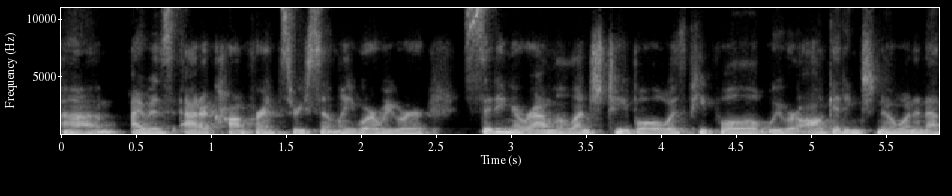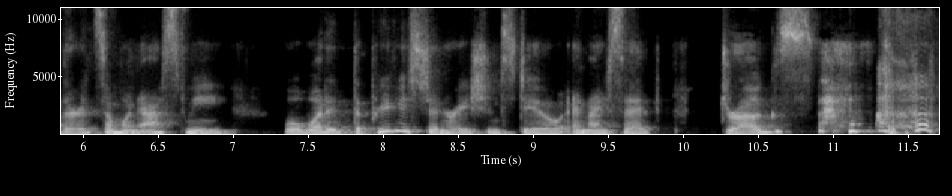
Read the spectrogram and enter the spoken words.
um, I was at a conference recently where we were sitting around the lunch table with people. We were all getting to know one another. And someone asked me, Well, what did the previous generations do? And I said, Drugs.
